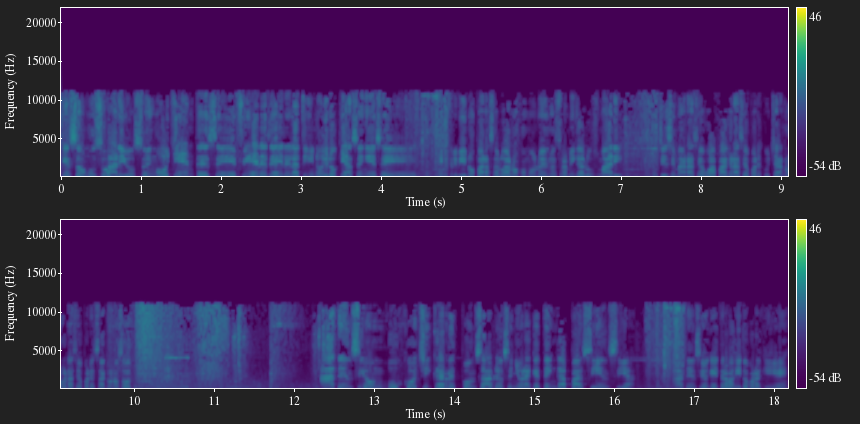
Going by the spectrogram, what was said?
que son usuarios, son oyentes eh, fieles de Aire Latino y lo que hacen es eh, escribirnos para saludarnos como no es nuestra amiga Luz Mari. Muchísimas gracias guapa, gracias por escucharnos, gracias por estar con nosotros. Atención, busco chica responsable o señora que tenga paciencia. Atención que hay trabajito por aquí, ¿eh?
